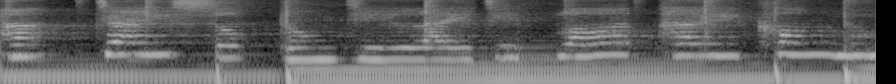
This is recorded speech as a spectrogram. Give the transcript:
พักใจสบตรงที่ไหลที่ปลอดภัยของหนู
